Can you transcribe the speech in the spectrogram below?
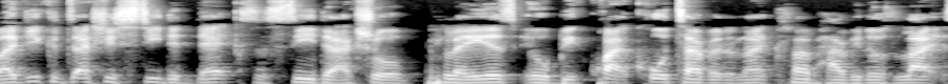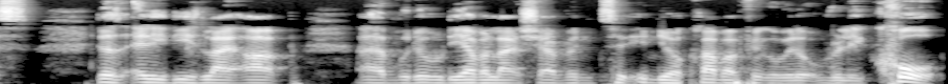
But if you could actually see the decks and see the actual players, it would be quite cool to have in a nightclub having those lights does LEDs light up um, with all the other lights you have into, in your club? I think it would look really cool.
